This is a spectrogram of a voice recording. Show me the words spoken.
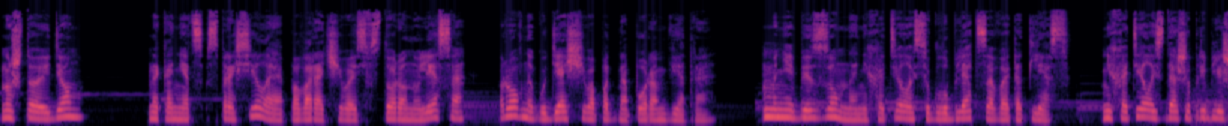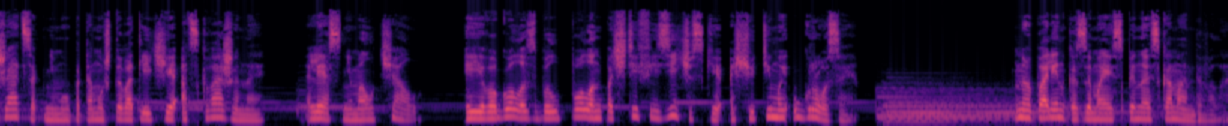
«Ну что, идем? Наконец спросила я, поворачиваясь в сторону леса, ровно гудящего под напором ветра. Мне безумно не хотелось углубляться в этот лес. Не хотелось даже приближаться к нему, потому что, в отличие от скважины, лес не молчал и его голос был полон почти физически ощутимой угрозы. Но Полинка за моей спиной скомандовала.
